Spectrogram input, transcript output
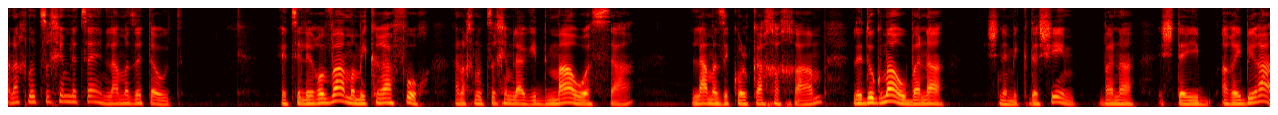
אנחנו צריכים לציין למה זה טעות. אצל ירובעם המקרה הפוך. אנחנו צריכים להגיד מה הוא עשה, למה זה כל כך חכם. לדוגמה, הוא בנה שני מקדשים, בנה שתי ערי בירה,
